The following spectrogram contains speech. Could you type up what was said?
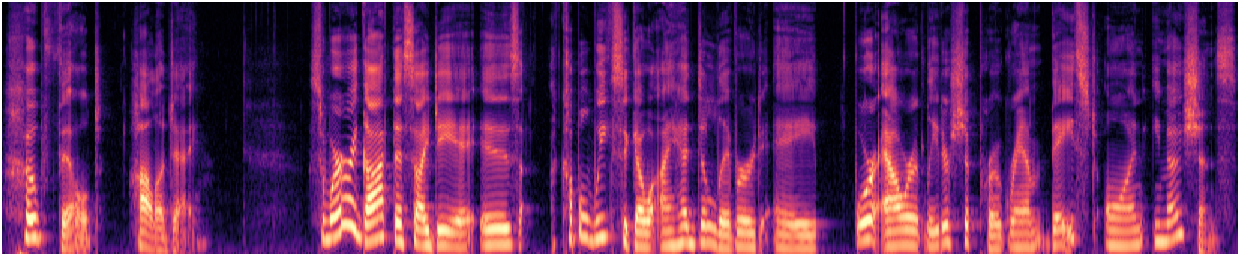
hope filled holiday. So, where I got this idea is a couple weeks ago, I had delivered a four hour leadership program based on emotions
